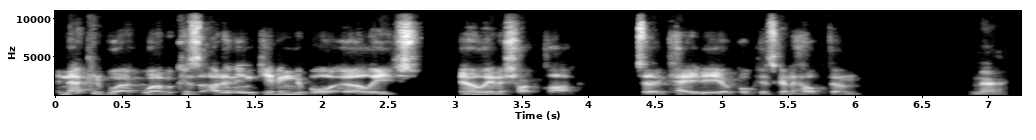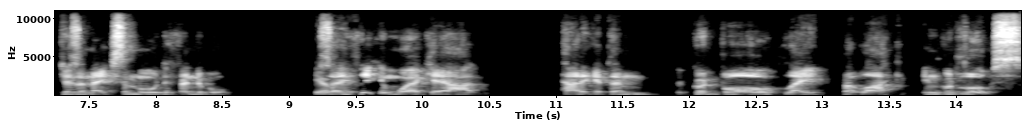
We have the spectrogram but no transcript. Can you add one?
and that could work well because I don't think giving the ball early early in the shot clock to KD or Booker is going to help them No. because it makes them more defendable. Yep. So if he can work out how to get them a good ball late, but like in good looks,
